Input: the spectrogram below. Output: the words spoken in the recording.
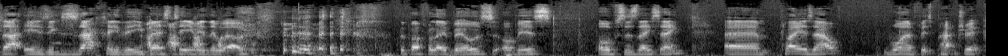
That is exactly the best team in the world. the Buffalo Bills, obvious, obs as they say. Um, players out. Ryan Fitzpatrick.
